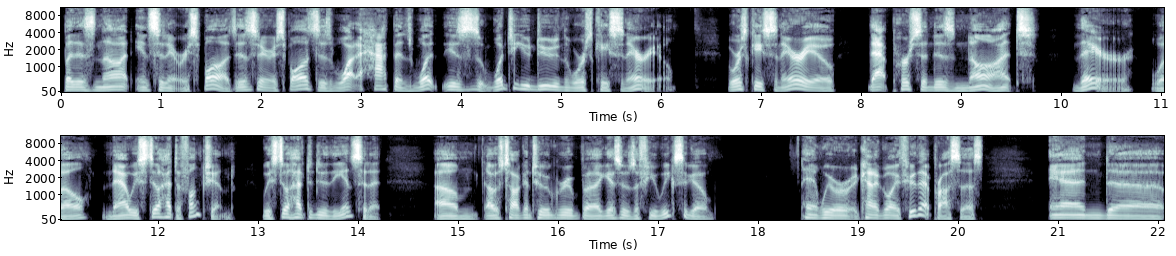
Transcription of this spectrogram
but it's not incident response. Incident response is what happens. What is, what do you do in the worst case scenario? Worst case scenario, that person is not there, well, now we still have to function. We still have to do the incident. Um, I was talking to a group, uh, I guess it was a few weeks ago, and we were kind of going through that process. And uh,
